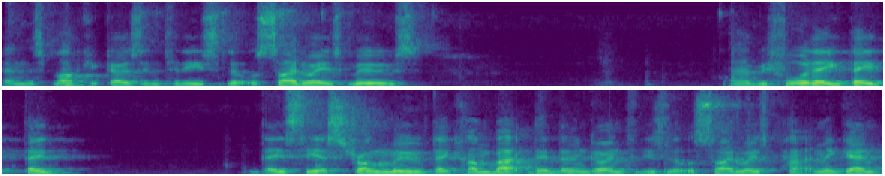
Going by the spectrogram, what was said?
then this market goes into these little sideways moves uh, before they they they they see a strong move, they come back, they then go into these little sideways pattern again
